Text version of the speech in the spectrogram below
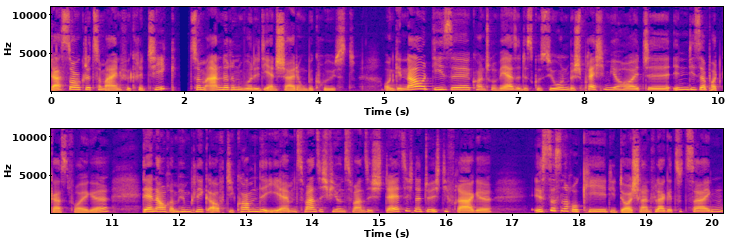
Das sorgte zum einen für Kritik, zum anderen wurde die Entscheidung begrüßt. Und genau diese kontroverse Diskussion besprechen wir heute in dieser Podcast-Folge. Denn auch im Hinblick auf die kommende EM 2024 stellt sich natürlich die Frage, ist es noch okay, die Deutschlandflagge zu zeigen?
